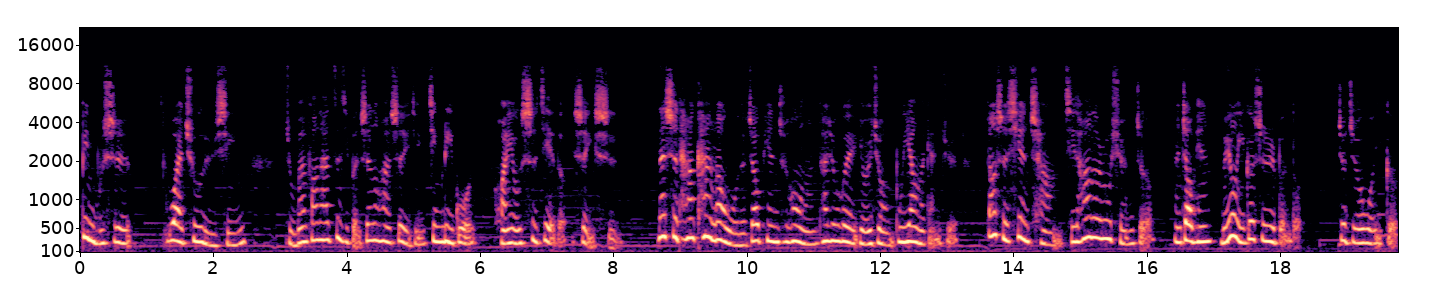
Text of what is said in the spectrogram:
并不是外出旅行。主办方他自己本身的话是已经经历过环游世界的摄影师，但是他看到我的照片之后呢，他就会有一种不一样的感觉。当时现场其他的入选者那照片没有一个是日本的，就只有我一个，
